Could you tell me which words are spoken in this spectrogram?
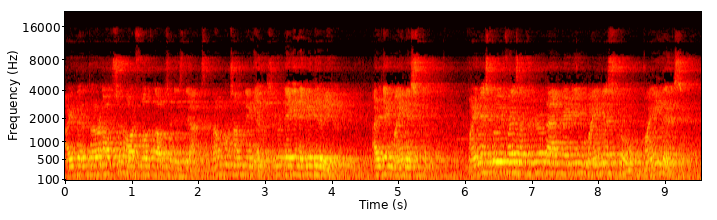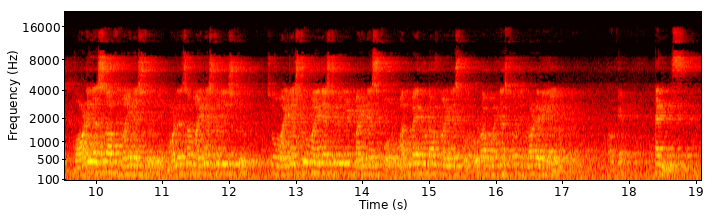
either third option or fourth option is the answer. Now put something else. You take a negative real. I'll take minus 2. Minus 2 if I substitute I am getting minus 2 minus modulus of minus 2. Modulus of minus 2 is 2. So minus 2 minus 2 you get minus 4. 1 by root of minus 4. Root of minus 4 is not a real number. Okay. Hence,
